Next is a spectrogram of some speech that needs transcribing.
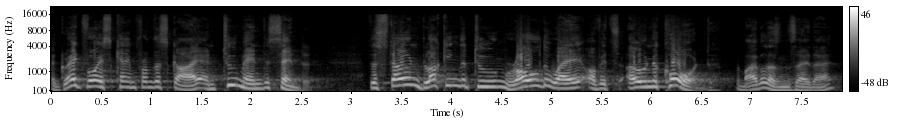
A great voice came from the sky, and two men descended. The stone blocking the tomb rolled away of its own accord. The Bible doesn't say that.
